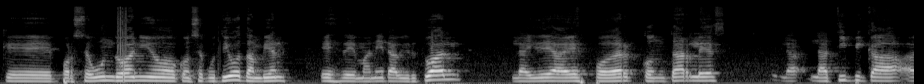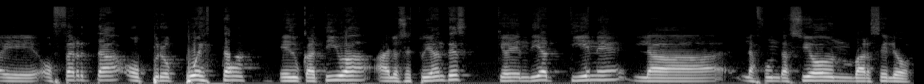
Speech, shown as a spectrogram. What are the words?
que por segundo año consecutivo también es de manera virtual. La idea es poder contarles la, típica eh, oferta o propuesta educativa a los estudiantes que hoy en día tiene la, la Fundación Barceló.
